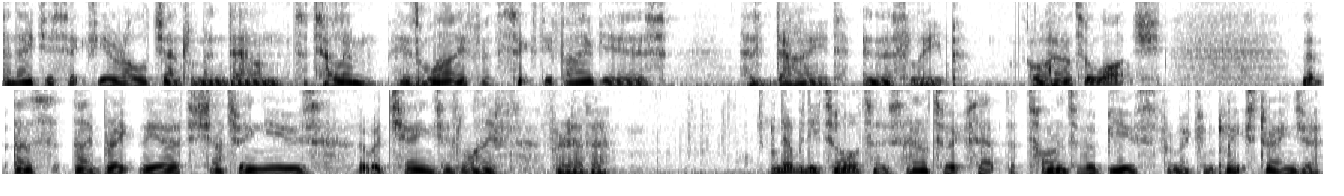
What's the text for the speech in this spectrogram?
an 86 year old gentleman down to tell him his wife of 65 years has died in her sleep, or how to watch as I break the earth shattering news that would change his life forever. Nobody taught us how to accept a torrent of abuse from a complete stranger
